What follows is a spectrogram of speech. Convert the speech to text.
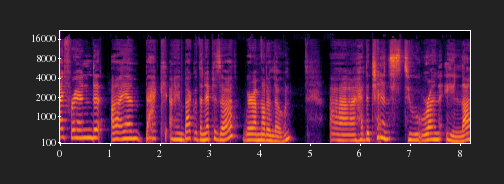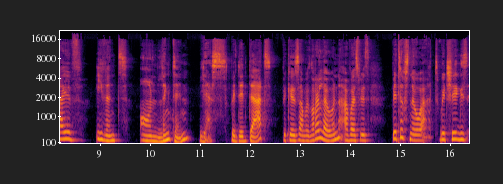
my friend. I am back. I am back with an episode where I'm not alone. Uh, I had the chance to run a live event on LinkedIn. Yes, we did that because I was not alone. I was with Peter Snauwaert, which is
